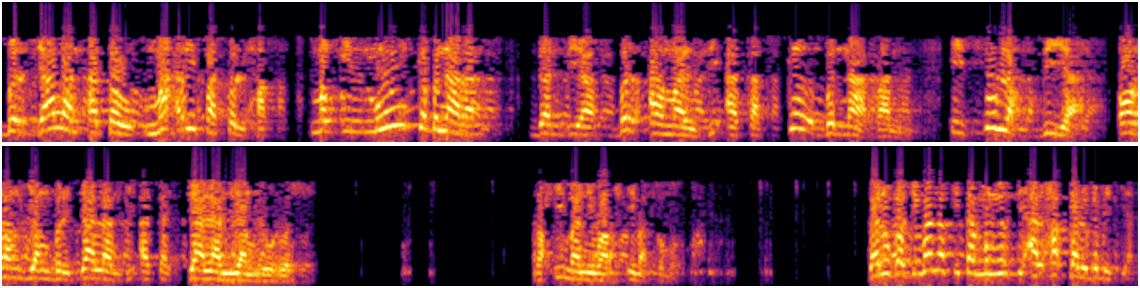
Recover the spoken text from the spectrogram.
berjalan atau ma'rifatul haq, mengilmui kebenaran dan dia beramal di atas kebenaran. Itulah dia orang yang berjalan di atas jalan yang lurus. Rahimani wa rahimakumullah. Lalu bagaimana kita mengerti al-haq kalau demikian?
